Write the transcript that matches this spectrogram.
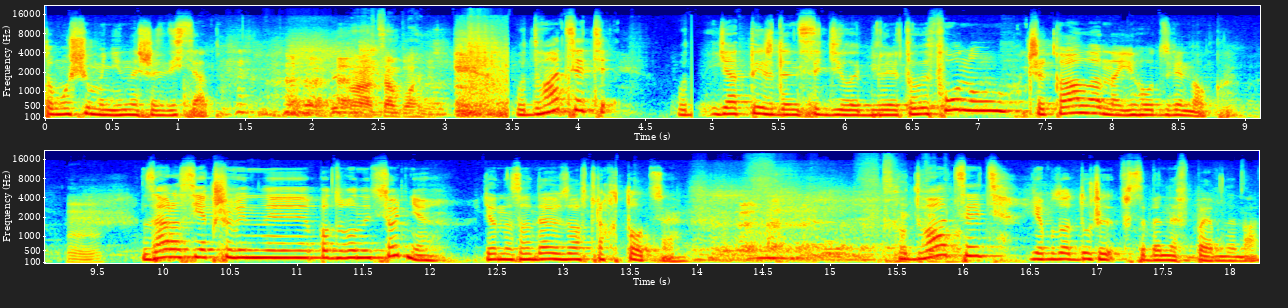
тому що мені не 60. А, в цьому плані. У 20 я тиждень сиділа біля телефону, чекала на його дзвінок. Зараз, якщо він не подзвонить сьогодні, я не згадаю завтра, хто це. У 20 я була дуже в себе не впевнена.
